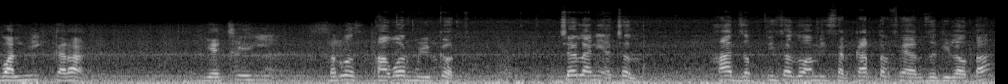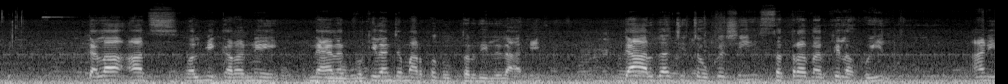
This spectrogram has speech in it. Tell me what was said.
वाल्मिक कराड याची सर्व स्थावर मिळकत चल आणि अचल हा जप्तीचा जो आम्ही सरकारतर्फे अर्ज दिला होता त्याला आज वाल्मिक कराडने न्यायालयात वकिलांच्या मार्फत उत्तर दिलेलं आहे त्या अर्जाची चौकशी सतरा तारखेला होईल आणि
